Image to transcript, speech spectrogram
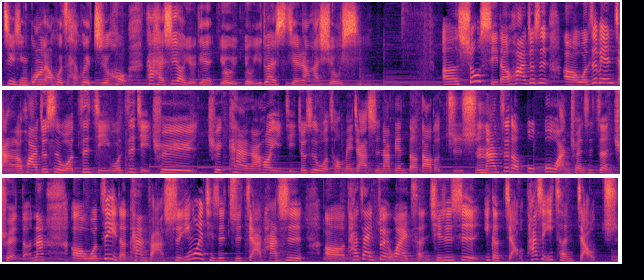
进行光疗或彩绘之后，它还是要有点有有一段时间让它休息。呃，休息的话，就是呃，我这边讲的话，就是我自己我自己去去看，然后以及就是我从美甲师那边得到的知识，那这个不不完全是正确的。那呃，我自己的看法是，因为其实指甲它是呃，它在最外层其实是一个角，它是一层角质，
